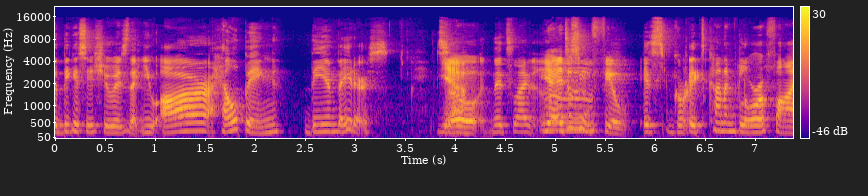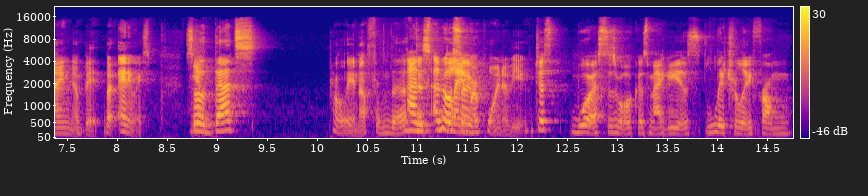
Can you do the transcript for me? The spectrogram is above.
the biggest issue is that you are helping the invaders. So it's like Yeah, it mm, doesn't feel it's great. It's kind of glorifying a bit, but anyways. So Yeah. that's probably enough from the and also- disclaimer point of view. just worse as well because Maggie is literally from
